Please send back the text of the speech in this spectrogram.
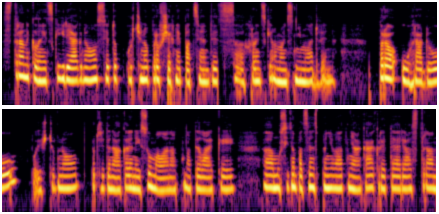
Stran klinických diagnóz je to určeno pro všechny pacienty s chronickým onemocněním ledvin. Pro úhradu pojišťovnou, protože ty náklady nejsou malé na, na ty léky. Eh, musí ten pacient splňovat nějaká kritéria stran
